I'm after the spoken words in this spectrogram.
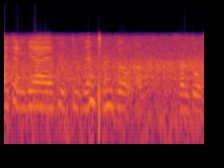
پتہ چل گیا ہے ففٹی سیون تو اب سنتوش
